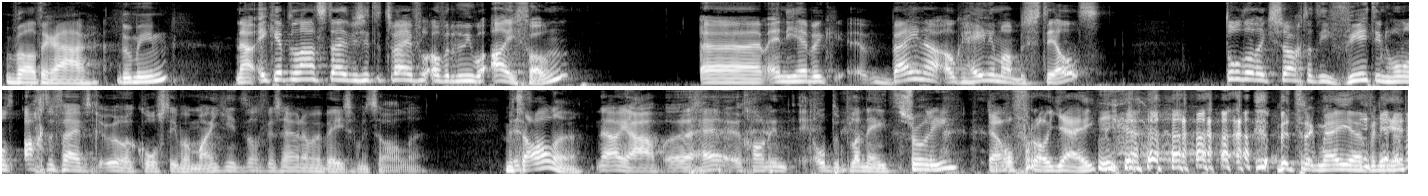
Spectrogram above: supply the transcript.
Wat raar. Domien? Nou, ik heb de laatste tijd weer zitten twijfelen over de nieuwe iPhone. Ehm, en die heb ik bijna ook helemaal besteld. Totdat ik zag dat die 1458 euro kostte in mijn mandje. En toen dacht ik, zijn we nou mee bezig met z'n allen? Met z'n allen. Nou ja, eh, hè, gewoon in, op de planeet. Sorry. Ja, of vooral jij. Betrek mij even neer.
